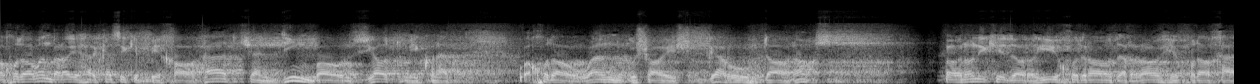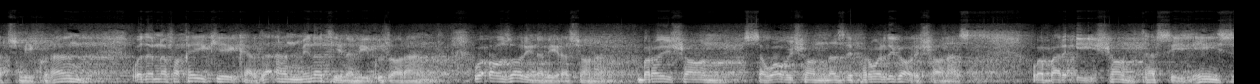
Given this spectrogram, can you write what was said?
و خداوند برای هر کسی که بخواهد چندین بار زیاد می کند و خداوند گشایش گرو داناست آنانی که دارایی خود را در راه خدا خرج می کنند و در نفقه که کرده اند منتی نمی گذارند و آزاری نمی رسانند برایشان ثوابشان نزد پروردگارشان است و بر ایشان ترسی نیست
